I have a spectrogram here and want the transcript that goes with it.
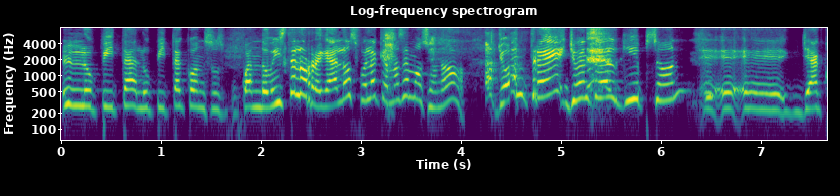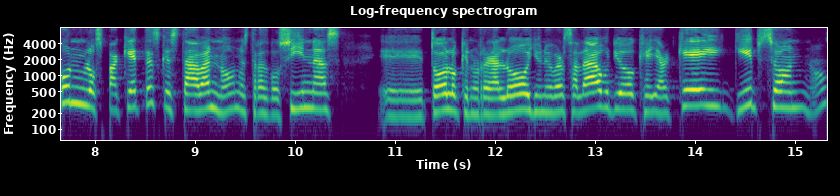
Lupita, Lupita con sus, cuando viste los regalos fue la que más emocionó. Yo entré, yo entré al Gibson eh, eh, eh, ya con los paquetes que estaban, ¿no? Nuestras bocinas, eh, todo lo que nos regaló Universal Audio, KRK, Gibson, ¿no?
